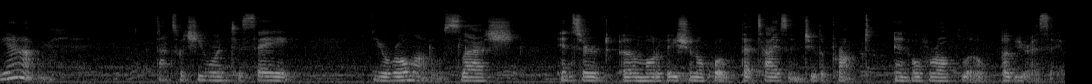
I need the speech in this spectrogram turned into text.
yeah, that's what you want to say your role model slash insert a motivational quote that ties into the prompt and overall flow of your essay.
